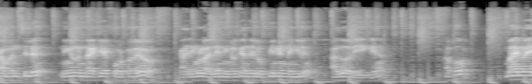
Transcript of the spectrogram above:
കമൻസിൽ നിങ്ങൾ ഉണ്ടാക്കിയ ഫോട്ടോയോ കാര്യങ്ങളോ അല്ലെങ്കിൽ നിങ്ങൾക്ക് എന്തെങ്കിലും ഒപ്പീനിയൻ ഉണ്ടെങ്കിൽ അതും അറിയിക്കുക. അപ്പോൾ ബൈ ബൈ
